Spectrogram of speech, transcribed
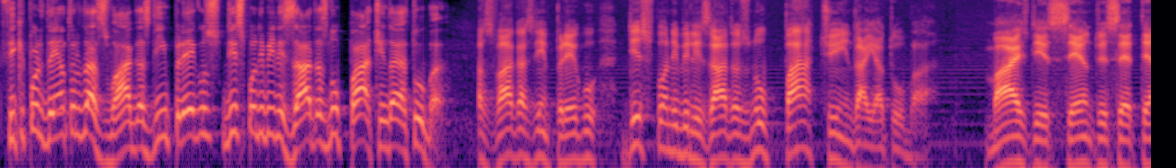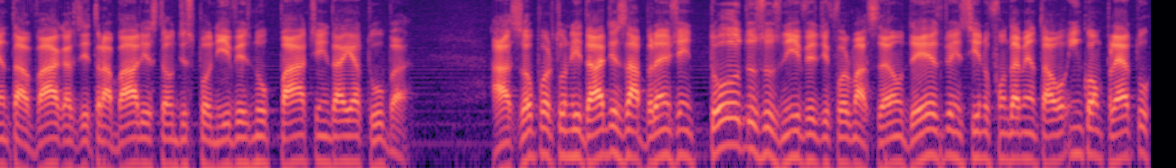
Fique por dentro das vagas de empregos disponibilizadas no Pátio Indaiatuba as vagas de emprego disponibilizadas no PAT em Dayatuba. Mais de 170 vagas de trabalho estão disponíveis no PAT em Dayatuba. As oportunidades abrangem todos os níveis de formação, desde o ensino fundamental incompleto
